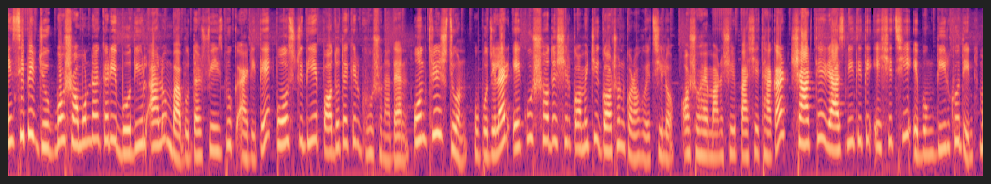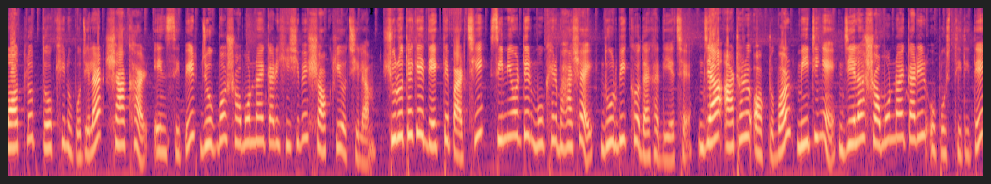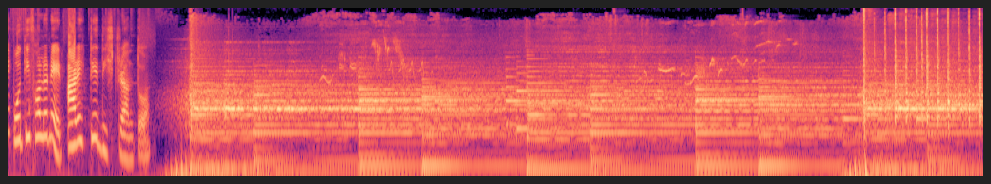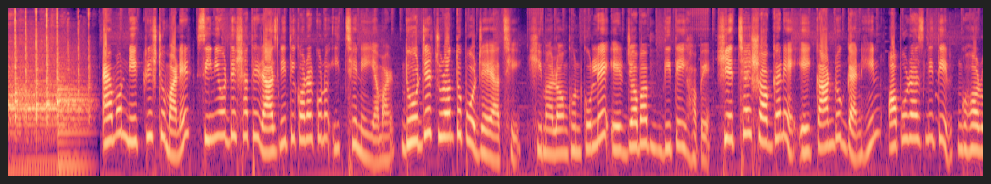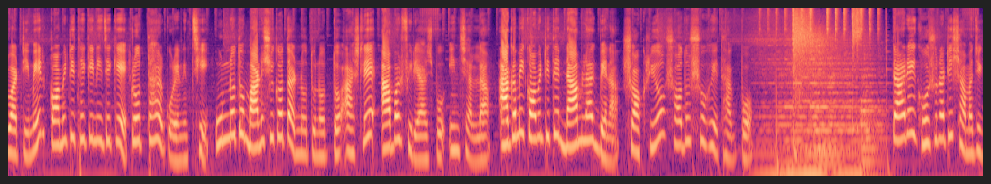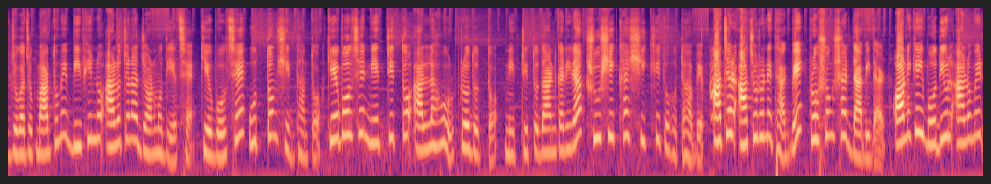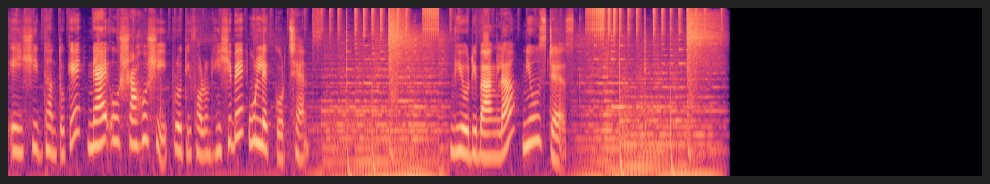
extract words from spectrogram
এনসিপির যুগ্ম সমন্বয়কারী বদিউল আলম বাবু তার ফেসবুক আইডিতে পোস্ট দিয়ে পদত্যাগের ঘোষণা দেন। উনত্রিশ জুন উপজেলার একুশ সদস্যের কমিটি গঠন করা হয়েছিল। অসহায় মানুষের পাশে থাকার স্বার্থে রাজনীতিতে এসেছি এবং দীর্ঘদিন মতলব দক্ষিণ উপজেলার শাখার এনসিপির যুগ্ম সমন্বয়কারী হিসেবে সক্রিয় ছিলাম। শুরু থেকেই দেখতে পারছি সিনিয়রদের মুখের ভাষায় দুর্ভিক্ষ দেখা দিয়েছে, যা আঠারো অক্টোবর মিটিংয়ে জেলা সমন্বয়কারীর উপস্থিতিতে প্রতিফলনের আরেকটি দৃষ্টান্ত। নিকৃষ্ট মানের সিনিয়রদের সাথে রাজনীতি করার কোনো ইচ্ছে নেই আমার। ধৈর্যের চূড়ান্ত পর্যায়ে আছি। সীমা লঙ্ঘন করলে এর জবাব দিতেই হবে। স্বেচ্ছায় সজ্ঞানে এই কাণ্ডজ্ঞানহীন অপরাজনীতির ঘরোয়া টিমের কমিটি থেকে নিজেকে প্রত্যাহার করে নিচ্ছি। উন্নত মানসিকতার নতুনত্ব আসলে আবার ফিরে আসব, ইনশাল্লাহ। আগামী কমিটিতে নাম লাগবে না। সক্রিয় সদস্য হয়ে থাকব। তার এই ঘোষণাটি সামাজিক যোগাযোগ মাধ্যমে বিভিন্ন আলোচনার জন্ম দিয়েছে। কেউ বলছে, উত্তম সিদ্ধান্ত। কেউ বলছে, নেতৃত্ব আল্লাহর প্রদত্ত। নেতৃত্ব দানকারীরা সুশিক্ষায় শিক্ষিত হতে হবে। আচার আচরণে থাকবে প্রশংসার দাবিদার। অনেকেই বদিউল আলমের এই সিদ্ধান্তকে ন্যায় ও সাহসী প্রতিফলন হিসেবে উল্লেখ করছেন। VOD Bangla news desk.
